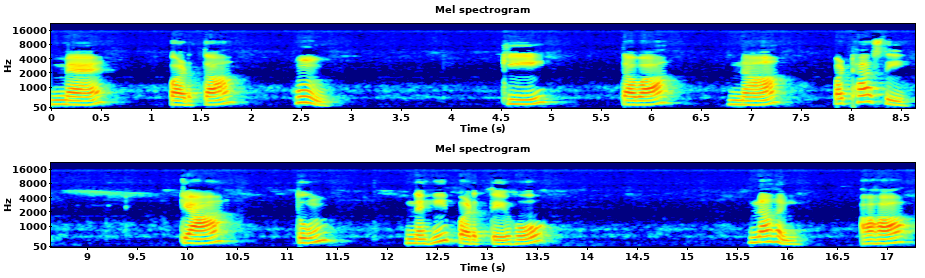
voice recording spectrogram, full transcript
मैं पढ़ता हूँ कि तवा न पठासी। क्या तुम नहीं पढ़ते हो? नहीं आहा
